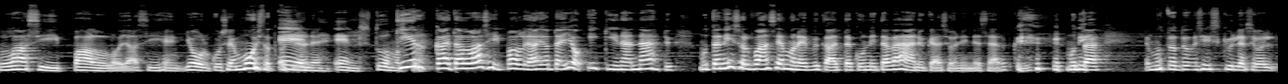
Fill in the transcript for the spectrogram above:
lasipalloja siihen joulukuuseen. Muistatko en, ne? En, tuommoista. Kirkkaita lasipalloja, joita ei ole ikinä nähty. Mutta niissä on vaan semmoinen vika, että kun niitä vähän nykäisöi, niin ne särkyy. mutta, niin. mutta siis kyllä se oli,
